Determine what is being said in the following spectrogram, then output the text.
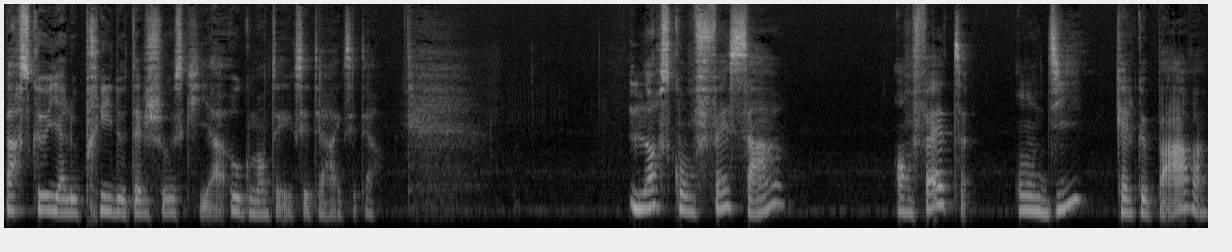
parce qu'il y a le prix de telle chose qui a augmenté, etc. etc. Lorsqu'on fait ça, en fait, on dit quelque part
